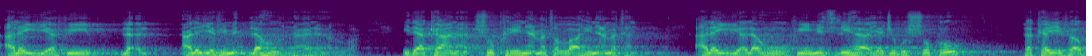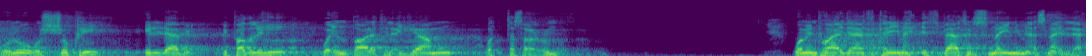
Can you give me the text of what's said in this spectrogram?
علي في لا علي في له لا إله إلا الله. إذا كان شكري نعمة الله نعمة علي له في مثلها يجب الشكر فكيف بلوغ الشكر إلا بفضله وإن طالت الأيام واتصل العمر؟ ومن فوائد الآية الكريمة إثبات اسمين من أسماء الله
